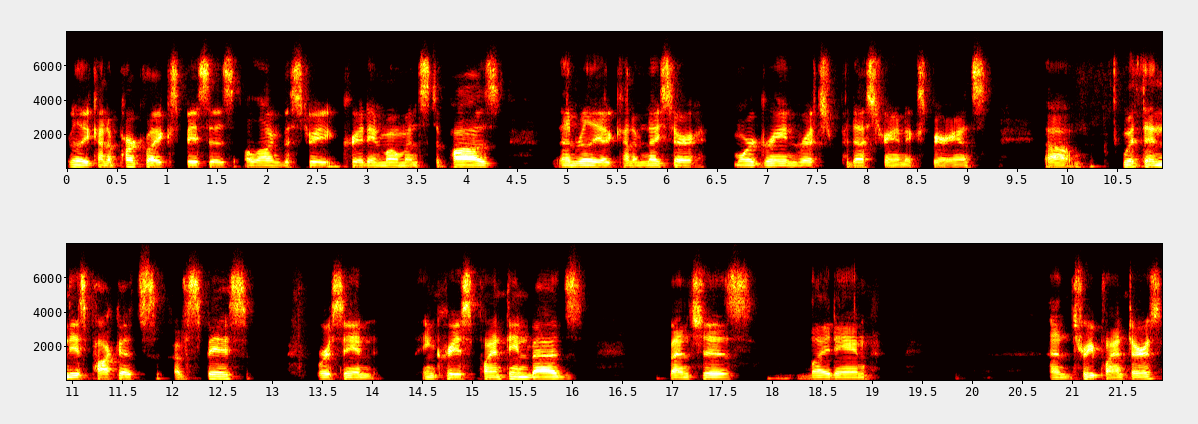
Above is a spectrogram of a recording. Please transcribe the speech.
really kind of park-like spaces along the street, creating moments to pause, and really a kind of nicer, more green, rich pedestrian experience. Um, within these pockets of space, we're seeing increased planting beds, benches, lighting, and tree planters.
